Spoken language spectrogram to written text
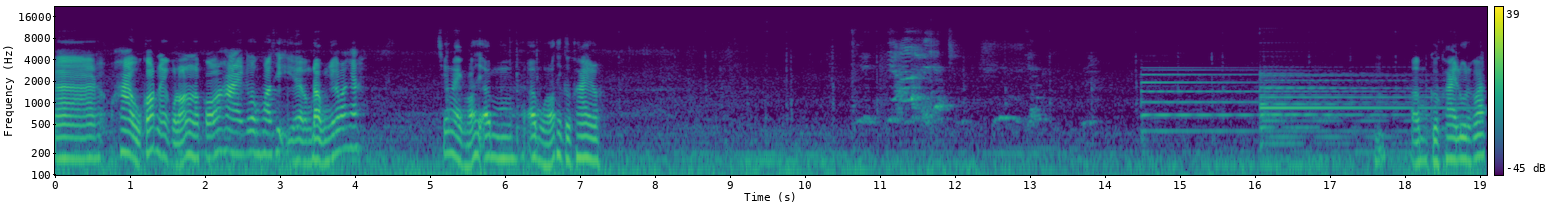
À, hai ổ cót này của nó là nó có hai cái bông hoa thị bằng đồng nha các bác nhé chiếc này của nó thì âm âm của nó thì cực hay rồi. Âm cực hay luôn các bác.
